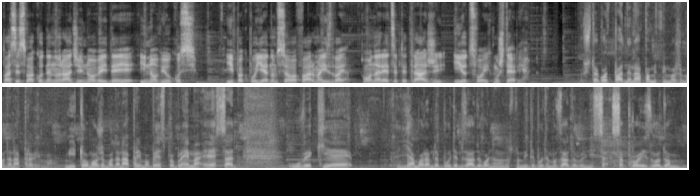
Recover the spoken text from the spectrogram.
pa se svakodnevno rađaju nove ideje i novi ukusi. Ipak po jednom se ova farma izdvaja, ona recepte traži i od svojih mušterija. Šta god padne na pamet mi možemo da napravimo. Mi to možemo da napravimo bez problema. E sad, uvek je ja moram da budem zadovoljan, odnosno mi da budemo zadovoljni sa, sa proizvodom.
